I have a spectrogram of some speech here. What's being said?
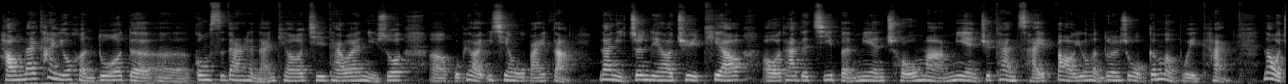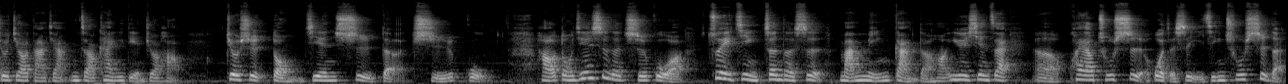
好，我们来看有很多的呃公司，当然很难挑。其实台湾你说呃股票一千五百档，那你真的要去挑哦，它的基本面、筹码面去看财报，有很多人说我根本不会看，那我就教大家，你只要看一点就好，就是董监事的持股。好，董监事的持股啊，最近真的是蛮敏感的哈，因为现在呃快要出事或者是已经出事的，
